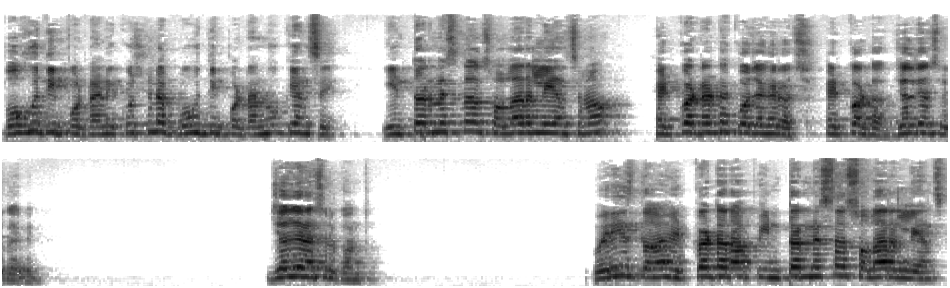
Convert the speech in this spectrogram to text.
बहुत इंपोर्टेंट ये क्वेश्चन बहुत important who can say international solar alliance रो हेडक्वार्टर टा को जगह अछि हेडक्वार्टर जल्दी आंसर करबे जल्दी आंसर कोन where is the headquarter of international solar alliance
